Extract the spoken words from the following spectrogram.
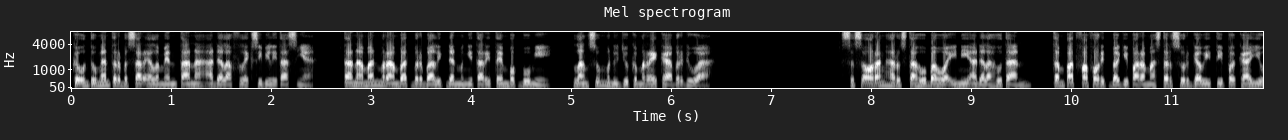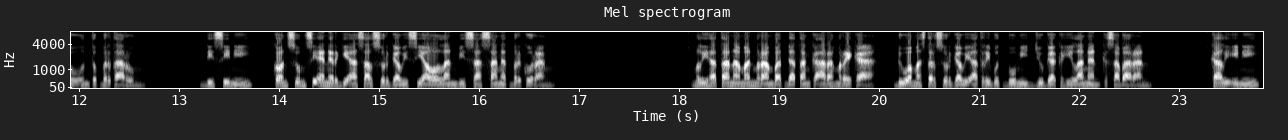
keuntungan terbesar elemen tanah adalah fleksibilitasnya. Tanaman merambat berbalik dan mengitari tembok bumi, langsung menuju ke mereka berdua. Seseorang harus tahu bahwa ini adalah hutan, tempat favorit bagi para master surgawi tipe kayu untuk bertarung. Di sini, konsumsi energi asal surgawi Xiaolan bisa sangat berkurang. Melihat tanaman merambat datang ke arah mereka, dua master surgawi atribut bumi juga kehilangan kesabaran. Kali ini,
